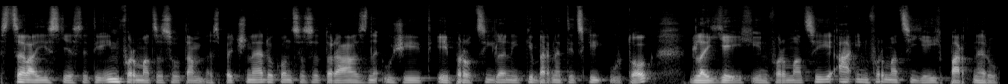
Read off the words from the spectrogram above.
zcela jistí, jestli ty informace jsou tam bezpečné, dokonce se to dá zneužít i pro cílený kybernetický útok dle jejich informací a informací jejich partnerů.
